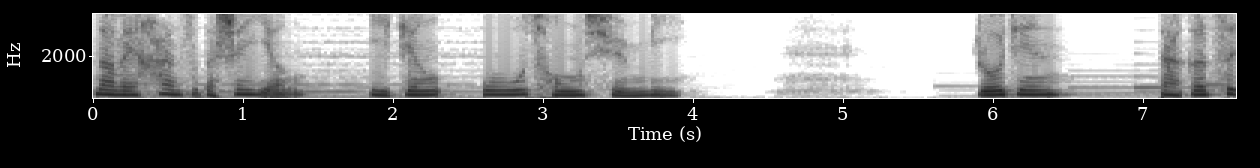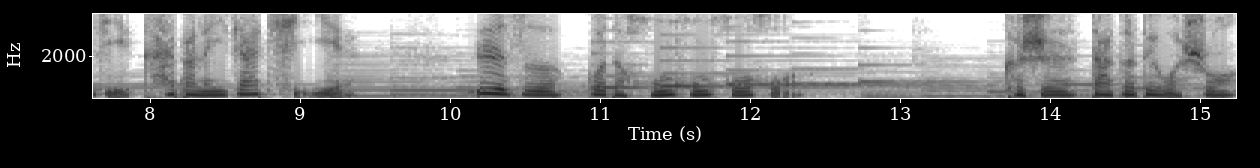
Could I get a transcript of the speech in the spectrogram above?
那位汉子的身影已经无从寻觅。如今，大哥自己开办了一家企业，日子过得红红火火。可是大哥对我说：“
